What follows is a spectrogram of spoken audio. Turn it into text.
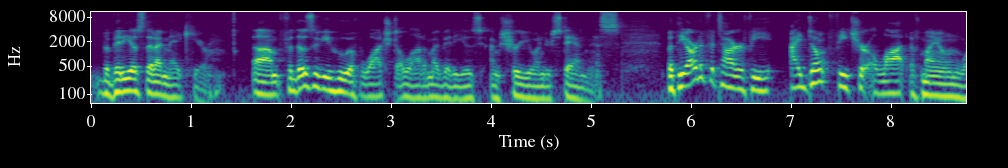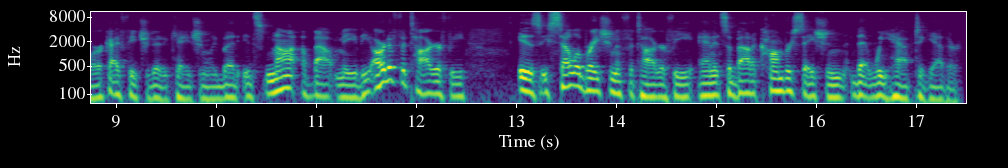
the videos that I make here, um, for those of you who have watched a lot of my videos, I'm sure you understand this. But the art of photography, I don't feature a lot of my own work. I featured it occasionally, but it's not about me. The art of photography is a celebration of photography and it's about a conversation that we have together.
